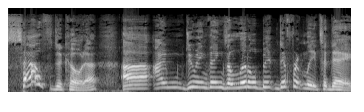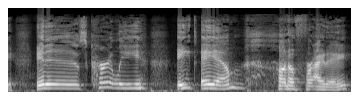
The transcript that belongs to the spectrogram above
South Dakota. Uh, I'm doing things a little bit differently today. It is currently 8 a.m. on a Friday,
